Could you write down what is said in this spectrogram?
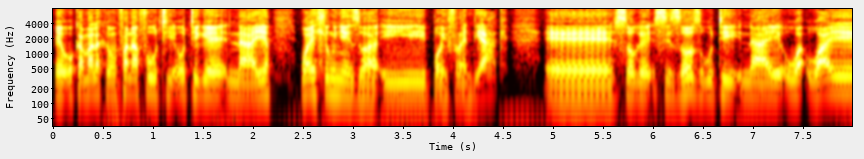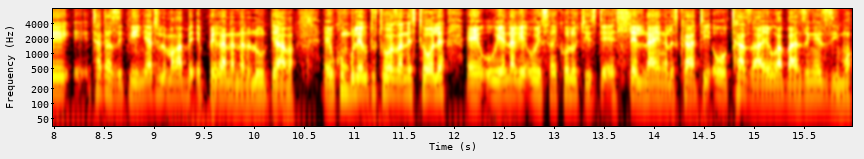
eh, ogama lakhe umfana futhi othi ke naye wayehlukunyezwa iboyfriend yakhe. Eh so ke sizoza ukuthi naye wa- waye thatha ziphi inyathelo mangabe ebhekana nalolu daba. Eh ukhumbule ukuthi uthokozana isithole uyena ke oyi psychologist esihleli naye ngalesikhathi ochazayo kabanzi ngezimo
